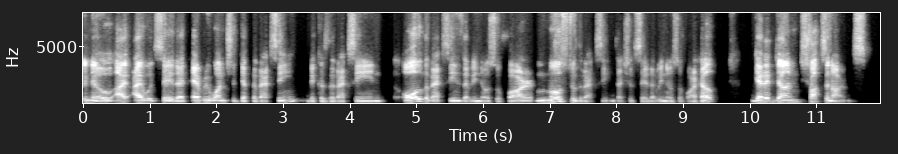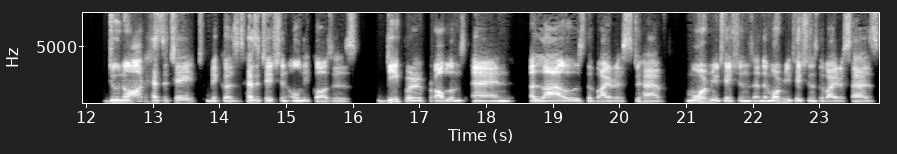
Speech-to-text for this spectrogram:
no. I I would say that everyone should get the vaccine because the vaccine, all the vaccines that we know so far, most of the vaccines, I should say, that we know so far, help. Get it done, shots in arms. Do not hesitate because hesitation only causes deeper problems and allows the virus to have more mutations. And the more mutations the virus has,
